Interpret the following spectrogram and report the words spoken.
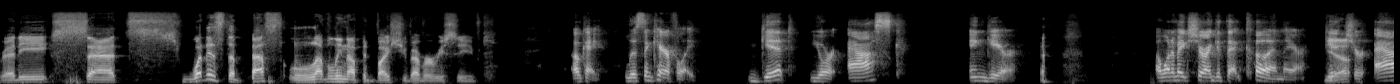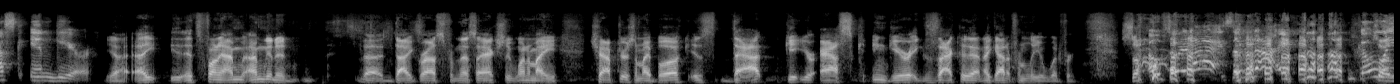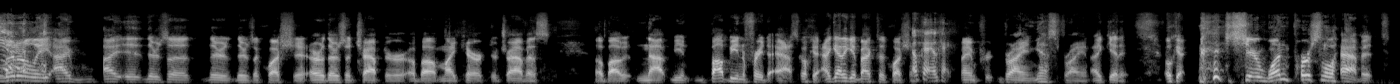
Ready, set. What is the best leveling up advice you've ever received? Okay, listen carefully. Get your ask in gear. I want to make sure I get that "k" in there. Get yep. your ask in gear. Yeah, I, it's funny. I'm I'm going to uh, digress from this. I actually one of my chapters in my book is that get your ask in gear exactly that, and I got it from Leah Woodford. So oh, so did I. So did I. Go so Leah. literally, I I it, there's a there there's a question or there's a chapter about my character Travis about not being about being afraid to ask. Okay, I got to get back to the question. Okay, okay. Brian, yes, Brian, I get it. Okay, share one personal habit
